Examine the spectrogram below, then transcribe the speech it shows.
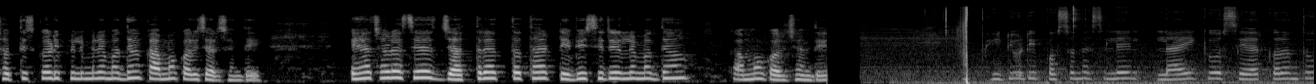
ଛତିଶଗଡ଼ୀ ଫିଲ୍ମରେ ମଧ୍ୟ କାମ କରିସାରିଛନ୍ତି। ଏହାଛଡ଼ା ସେ ଯାତ୍ରା ତଥା ଟିଭି ସିରିଏଲରେ ମଧ୍ୟ କାମ କରିଛନ୍ତି। ଭିଡିଓଟି ପସନ୍ଦ ଆସିଲେ ଲାଇକ୍ ଓ ସେୟାର କରନ୍ତୁ।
